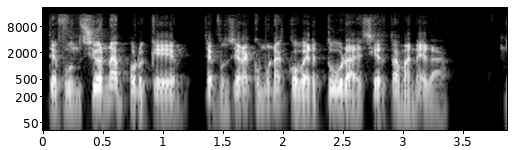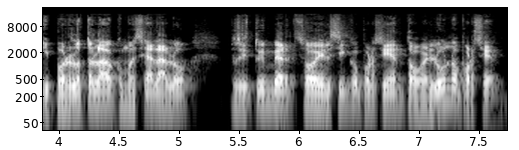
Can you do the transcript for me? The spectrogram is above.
te funciona porque te funciona como una cobertura de cierta manera. Y por el otro lado, como decía Lalo, pues si tú inviertes hoy el 5% o el 1%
